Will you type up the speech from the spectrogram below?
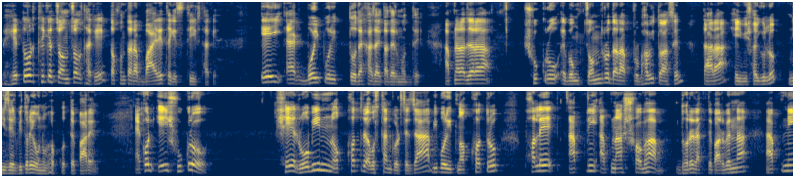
ভেতর থেকে চঞ্চল থাকে, তখন তারা বাইরে থেকে স্থির থাকে। এই এক বৈপরীত্য দেখা যায় তাদের মধ্যে। আপনারা যারা শুক্র এবং চন্দ্র দ্বারা প্রভাবিত আছেন তারা এই বিষয়গুলো নিজের ভিতরে অনুভব করতে পারেন। এখন এই শুক্র, সে রবিন নক্ষত্রে অবস্থান করছে, যা বিপরীত নক্ষত্র। ফলে আপনি আপনার স্বভাব ধরে রাখতে পারবেন না। আপনি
